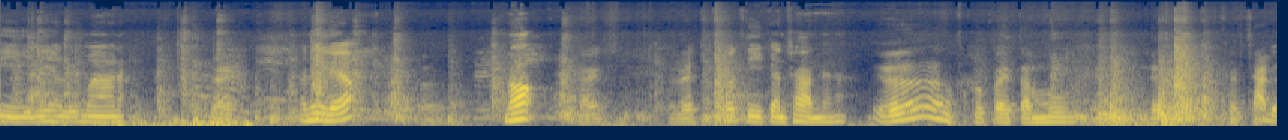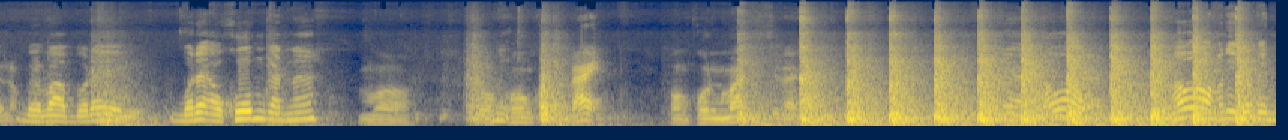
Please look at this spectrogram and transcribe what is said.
ตีนี่ลงมานะไหนอันนี้แล้วเออเนาะไหนอะไรก็ตีกันชันนะนะเออ ก็ไปตามมุมได้ชัดๆหรอกแบบว่าบ่ได้บ่ได้เอาโค้มกันนะหมอหมอคงก็ได้ ของคนมัดสิไรเนี่ยเขาออกเขาออกอันนี้ก็เป็น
